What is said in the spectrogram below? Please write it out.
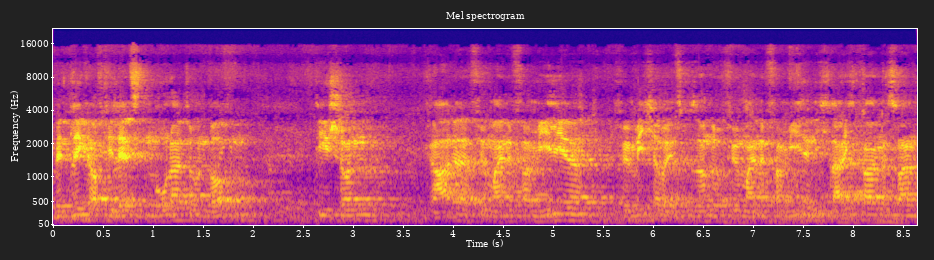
mit Blick auf die letzten Monate und Wochen, die schon gerade für meine Familie, für mich, aber insbesondere für meine Familie nicht leicht waren. Es waren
